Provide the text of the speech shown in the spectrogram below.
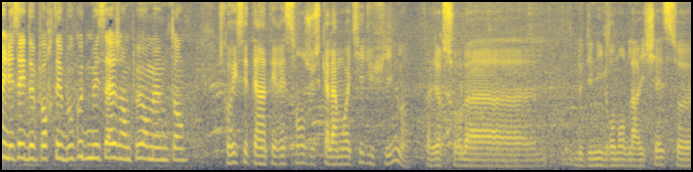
Il essaye de porter beaucoup de messages un peu en même temps. Je trouvais que c'était intéressant jusqu'à la moitié du film, c'est-à-dire sur la- le dénigrement de la richesse euh,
